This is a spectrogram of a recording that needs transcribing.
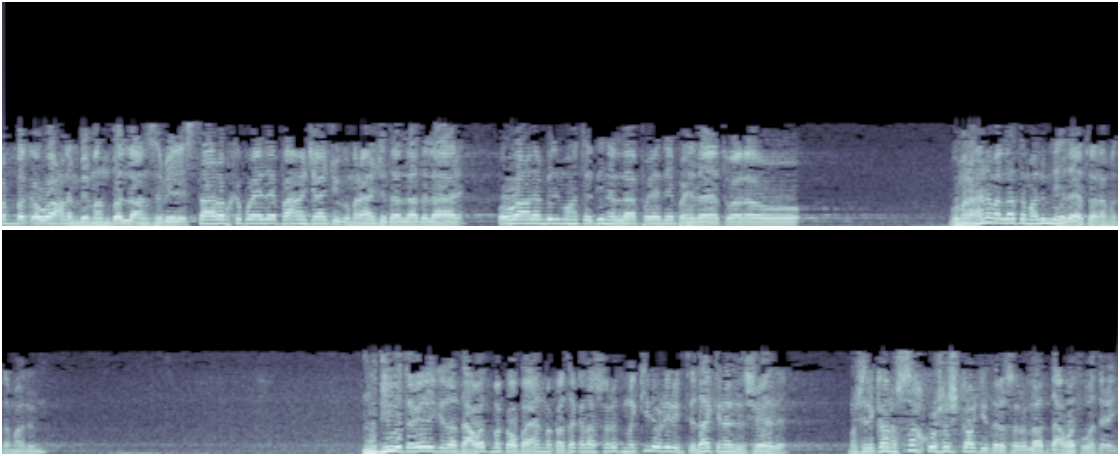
ربک هو اعلم بمن ضل عن سبیل استعرب خو پیدا په هغه چا چې گمراه شد الله دلار او هو اعلم بالمهتدین الله پیدا په هدایت والو گمراهان الله ته معلوم دی هدایت والا مده معلوم نو دیو ته ویل چې دا دعوت مکه او بیان مکه ځکه دا صورت مکی دی ډېر ابتدا کې نازل شوی دی مشرکانو سخت کوشش کاوه چې رسول الله دعوت ودرې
